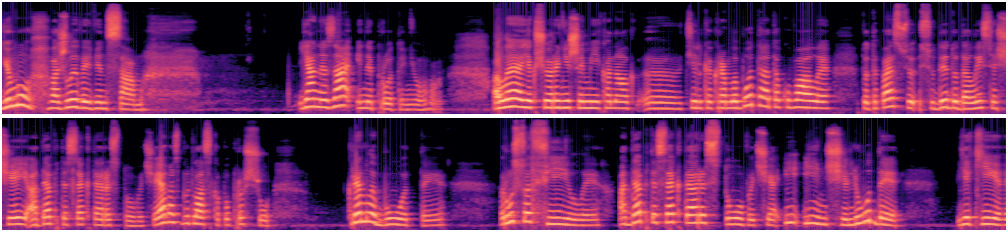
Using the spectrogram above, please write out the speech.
йому важливий він сам. Я не за і не проти нього. Але якщо раніше мій канал е, тільки кремлеботи атакували, то тепер сюди додалися ще й адепти секти Арестовича. Я вас, будь ласка, попрошу, кремлеботи, русофіли, адепти секти Арестовича і інші люди, які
